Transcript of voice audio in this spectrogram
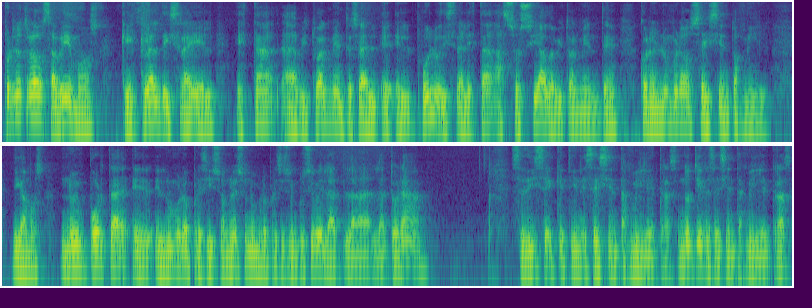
Por el otro lado sabemos que el clan de Israel está habitualmente, o sea, el, el pueblo de Israel está asociado habitualmente con el número 600.000 digamos, no importa el, número preciso, no es un número preciso. Inclusive la, la, la Torah se dice que tiene 600.000 letras. No tiene 600.000 letras,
